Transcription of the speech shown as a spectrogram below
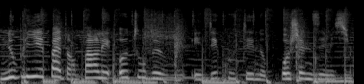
N'oubliez pas d'en parler autour de vous et d'écouter nos prochaines émissions.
